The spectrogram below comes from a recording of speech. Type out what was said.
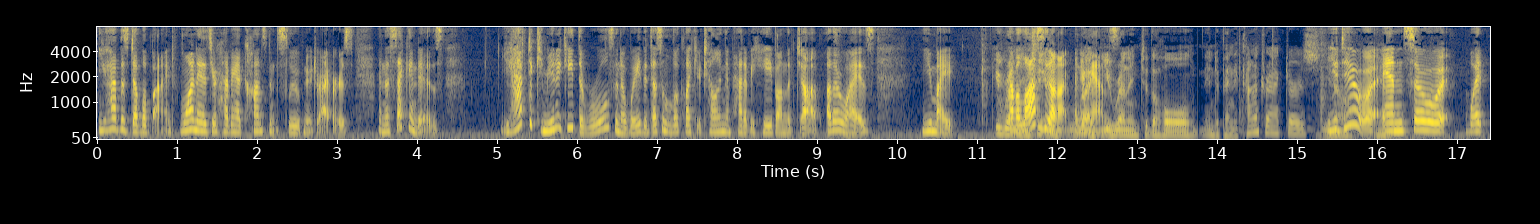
you have this double bind. One is you're having a constant slew of new drivers, and the second is you have to communicate the rules in a way that doesn't look like you're telling them how to behave on the job. Otherwise, you might you have a lawsuit into, on, on right, your hands. You run into the whole independent contractors. You, you know. do. Yeah. And so what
